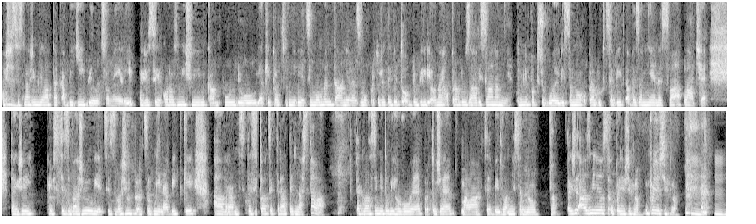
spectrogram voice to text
a vše hmm. se snažím dělat tak, aby jí bylo co nejlíp. Takže si jako rozmýšlím, kam půjdu, jaký pracovní věci momentálně vezmu, protože teď je to období, kdy ona je opravdu závislá na mě. Kdy mě potřebuje, kdy se mnou opravdu chce být a beze mě nesvá a pláče. Takže prostě zvažuju věci, zvažuju pracovní nabídky a v rámci té situace, která teď nastala, tak vlastně mě to vyhovuje, protože malá chce být hlavně se mnou. No, takže ale změnilo se úplně všechno, úplně všechno. Hmm, hmm.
